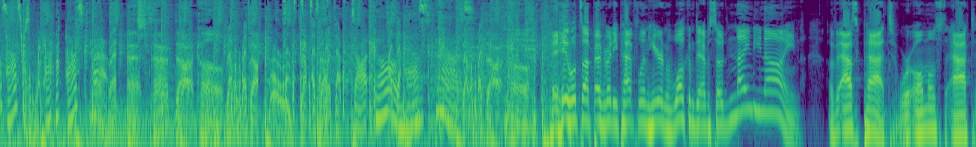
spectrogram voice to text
Ask, ask, ask Pat. AskPat.com. Dot com. AskPat. Hey, what's up, everybody? Pat Flynn here, and welcome to episode 99 of Ask Pat. We're almost at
